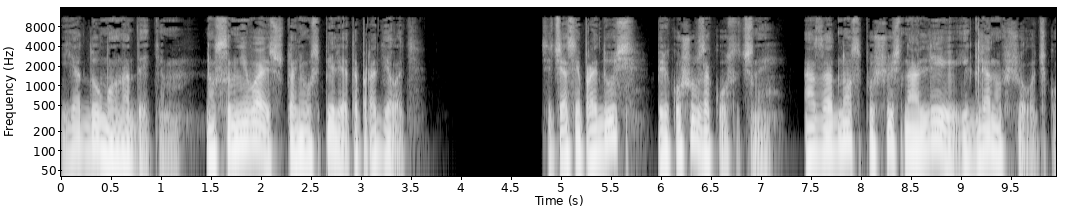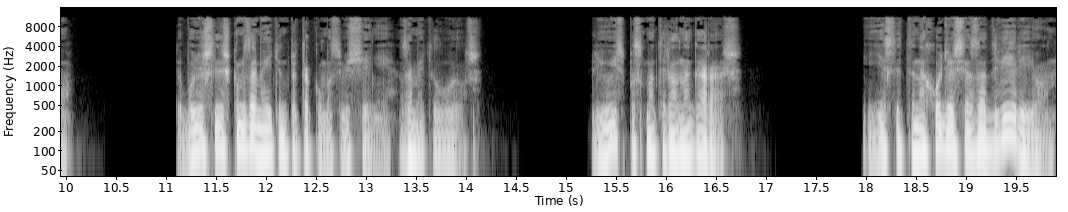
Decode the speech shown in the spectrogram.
Я думал над этим но сомневаюсь, что они успели это проделать. Сейчас я пройдусь, перекушу в закусочной, а заодно спущусь на аллею и гляну в щелочку. — Ты будешь слишком заметен при таком освещении, — заметил Уэлш. Льюис посмотрел на гараж. — Если ты находишься за дверью,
